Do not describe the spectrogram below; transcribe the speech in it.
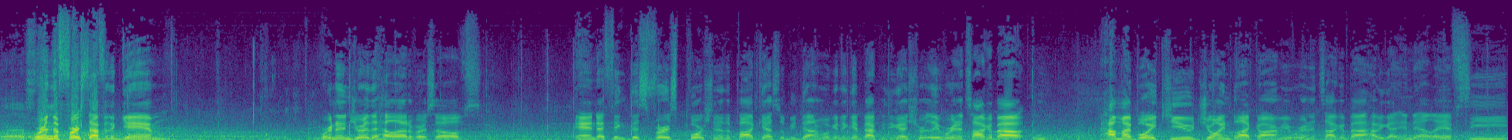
Last We're in the first half of the game. We're gonna enjoy the hell out of ourselves. And I think this first portion of the podcast will be done. We're gonna get back with you guys shortly. We're gonna talk about how my boy Q joined Black Army. We're gonna talk about how he got into LAFC.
